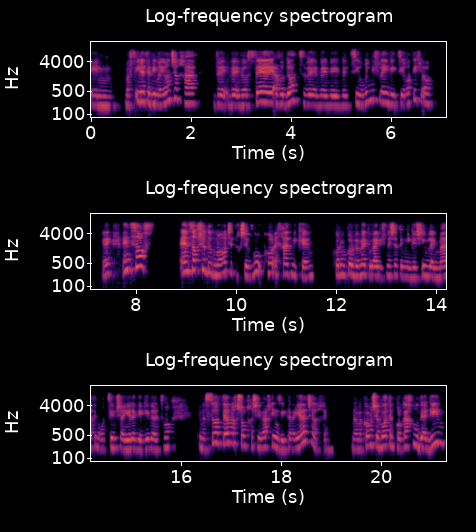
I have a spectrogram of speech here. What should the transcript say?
אה, מפעיל את הדמיון שלך ו- ו- ועושה עבודות ו- וציורים נפלאים ויצירות נפלאות. Okay? אוקיי? אין סוף, אין סוף של דוגמאות שתחשבו, כל אחד מכם, קודם כל באמת, אולי לפני שאתם ניגשים למה אתם רוצים שהילד יגיד על עצמו, תנסו אתם לחשוב חשיבה חיובית על הילד שלכם. מהמקום שבו אתם כל כך מודאגים,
